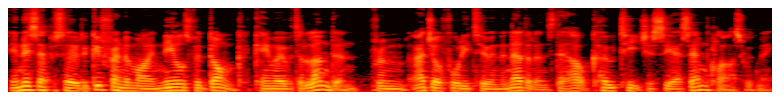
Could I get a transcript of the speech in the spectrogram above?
in this episode, a good friend of mine, Niels Verdonk, came over to London from Agile 42 in the Netherlands to help co-teach a CSM class with me.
